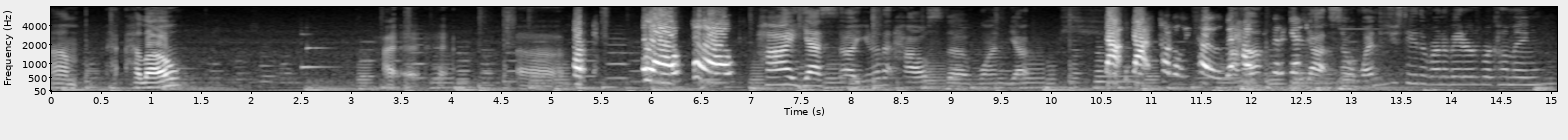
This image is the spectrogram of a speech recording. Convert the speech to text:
Um, hello. Hi. Uh, uh, Uh, hello, hello. hi. Yes. Uh, you know that house, the one. yep. Yeah, yeah, totally, totally. What Uh-huh. house is it again? Yeah. So when did you say the renovators were coming?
